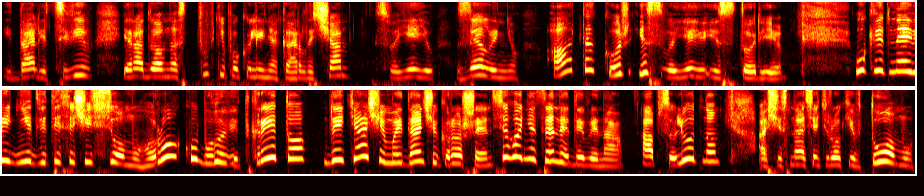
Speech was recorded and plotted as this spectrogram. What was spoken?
і далі цвів, і радував наступні покоління карличан своєю зеленню, а також і своєю історією. У квітневі дні 2007 року було відкрито дитячий майданчик Рошен. Сьогодні це не дивина, абсолютно. А 16 років тому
